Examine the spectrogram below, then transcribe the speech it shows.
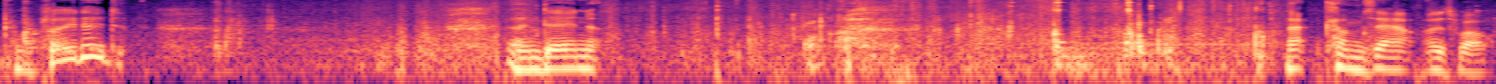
completed. And then that comes out as well.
